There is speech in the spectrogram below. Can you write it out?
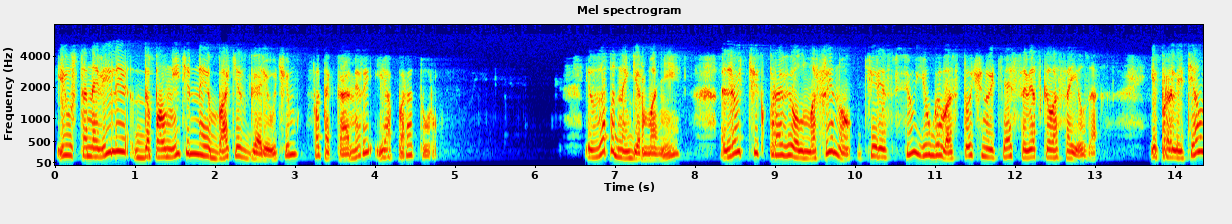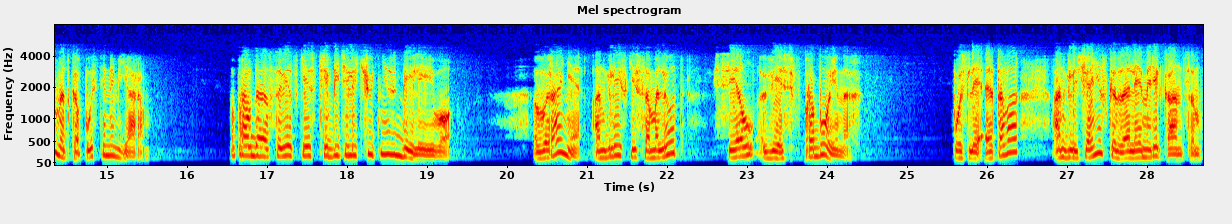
и установили дополнительные баки с горючим, фотокамеры и аппаратуру. Из Западной Германии летчик провел машину через всю юго-восточную часть Советского Союза и пролетел над Капустиным Яром. Правда, советские истребители чуть не сбили его – в Иране английский самолет сел весь в пробоинах. После этого англичане сказали американцам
